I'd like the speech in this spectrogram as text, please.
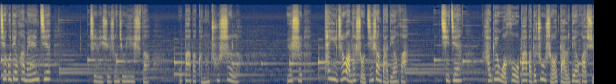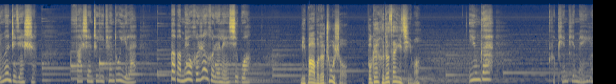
结果电话没人接，这位学生就意识到我爸爸可能出事了，于是。他一直往他手机上打电话，期间还给我和我爸爸的助手打了电话询问这件事。发现这一天多以来，爸爸没有和任何人联系过。你爸爸的助手不该和他在一起吗？应该，可偏偏没有。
